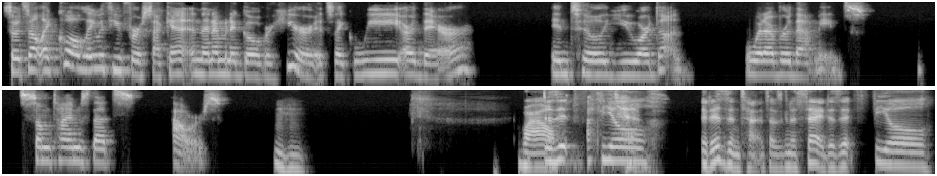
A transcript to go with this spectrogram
So it's not like, cool, I'll lay with you for a second and then I'm going to go over here. It's like we are there until you are done, whatever that means. Sometimes that's hours. Mm-hmm. Wow. Does it feel, it is intense. I was going to say, does it feel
